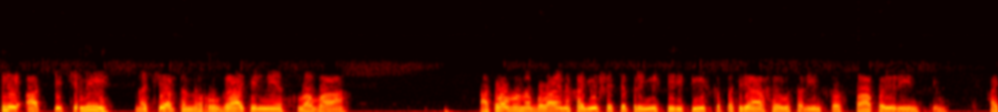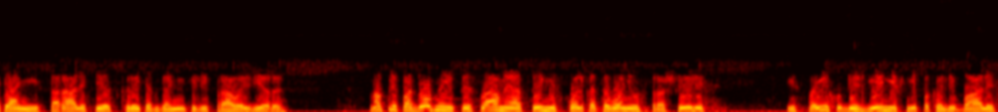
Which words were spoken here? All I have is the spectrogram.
были отпечены, начертаны ругательные слова. Отобрана была и находившаяся при них переписка патриарха Иерусалимского с папой римским, хотя они и старались ее скрыть от гонителей правой веры. Но преподобные и преславные отцы нисколько того не устрашились и в своих убеждениях не поколебались,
